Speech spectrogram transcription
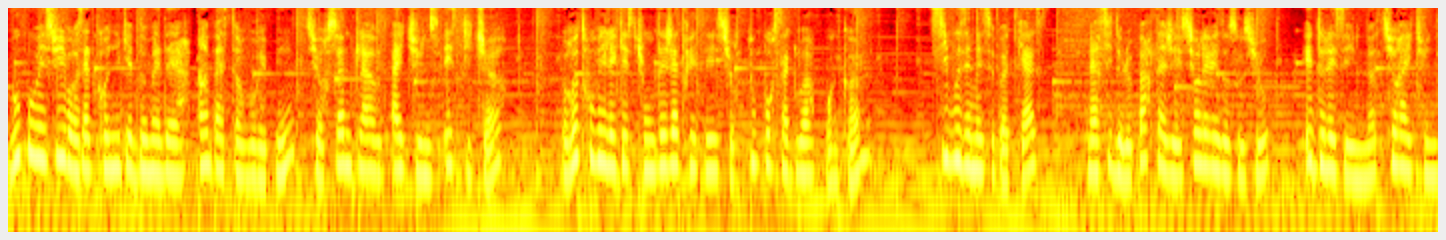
Vous pouvez suivre cette chronique hebdomadaire Un pasteur vous répond sur SoundCloud, iTunes et Stitcher. Retrouvez les questions déjà traitées sur toutpoursagloire.com. Si vous aimez ce podcast, merci de le partager sur les réseaux sociaux et de laisser une note sur iTunes.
